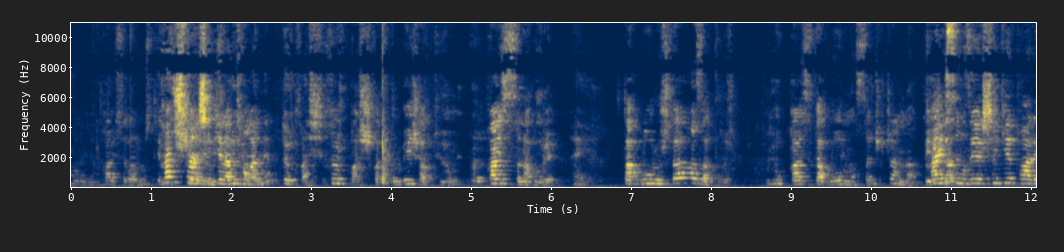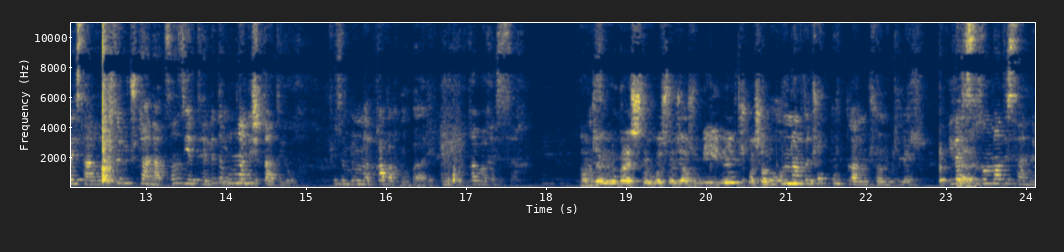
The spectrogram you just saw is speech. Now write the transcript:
Aynen kayısılarımız temiz. Kaç tane şeker atıyorsun anne? Dört kaşık. 4 kaşık attım, 5 atıyorum. O kayısına göre. He. Tatlı olursa az atılır. Yok kayısı tatlı olmazsa çık canına. Beş Kayısınız eğer şeker paresi arkadaşlar 3 tane atsanız yeterli de Yeterli. hiç tadı yok. Bizim bunlar kabak mübarek. He, kabak essak. Amcanın kayısını göstersen Cansu'm bir iyi beğenmiş maşallah. Onlar da çok kurtlanmış onunkiler. İlaç Evet. sıkılmadıysa anne.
